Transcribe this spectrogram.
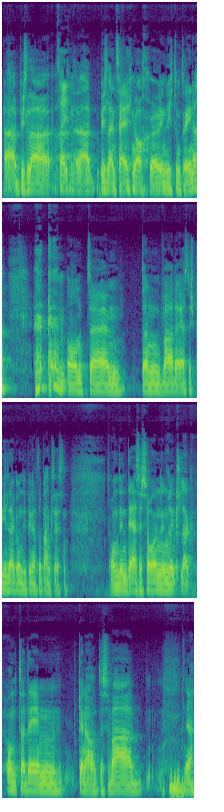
ein, bisschen, ein, Zeichen. ein bisschen ein Zeichen auch äh, in Richtung Trainer. Und ähm, dann war der erste Spieltag und ich bin auf der Bank gesessen. Und in der Saison in, Rückschlag. unter dem, genau, das war ja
